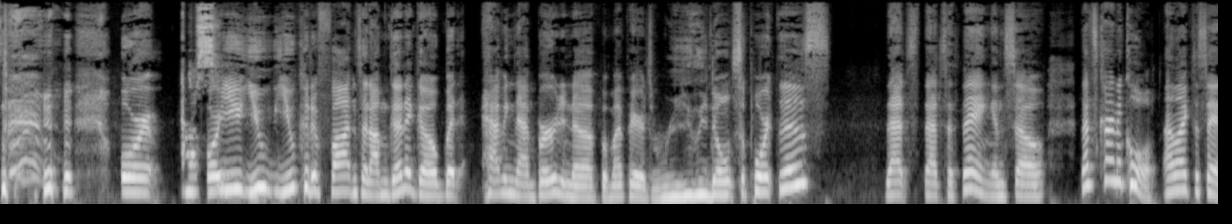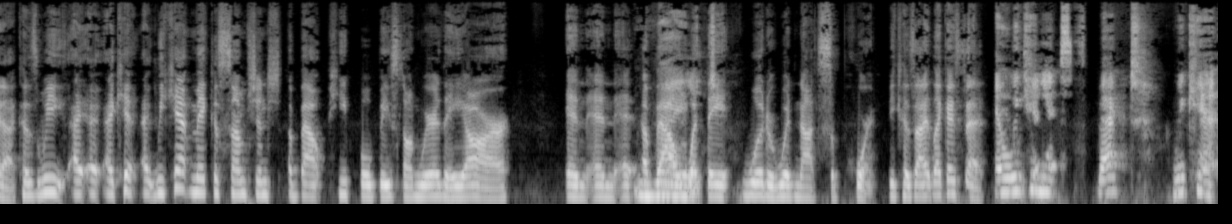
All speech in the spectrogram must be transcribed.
or or you you you could have fought and said i'm gonna go but having that burden of but my parents really don't support this that's that's a thing and so that's kind of cool. I like to say that because we I, I i can't I, we can't make assumptions about people based on where they are and and, and about Right. what they would or would not support. Because i like i said and we can expect we can't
